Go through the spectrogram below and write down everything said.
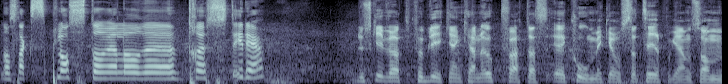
någon slags plåster eller eh, tröst i det. Du skriver att publiken kan uppfatta eh, komiker och satirprogram som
